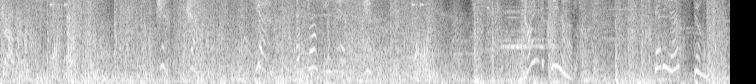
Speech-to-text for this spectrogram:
Gather! Yeah! Absorption test! Time to clean up! Steady as stone!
